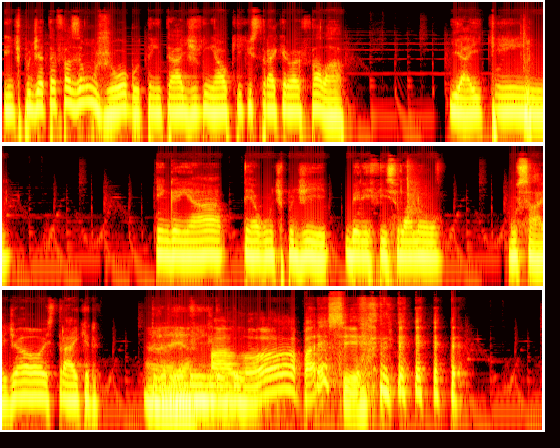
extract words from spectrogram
A gente podia até fazer um jogo, tentar adivinhar o que, que o Striker vai falar. E aí quem quem ganhar tem algum tipo de benefício lá no, no site. Ó, oh, Striker. Ah, é. Falou, apareci.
